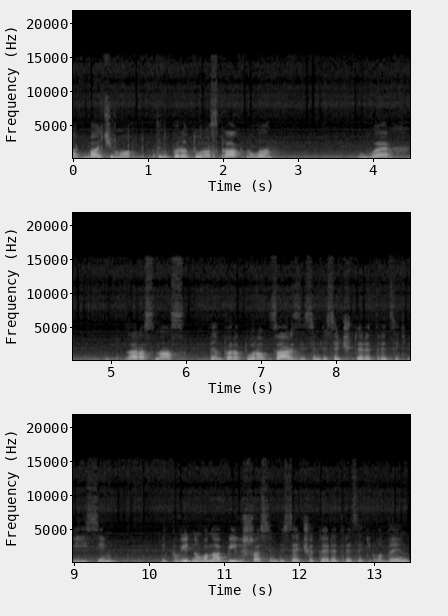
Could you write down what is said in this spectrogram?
Так, бачимо, температура скакнула вверх. Зараз у нас температура в царзі 74,38. Відповідно, вона більша 74,31.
